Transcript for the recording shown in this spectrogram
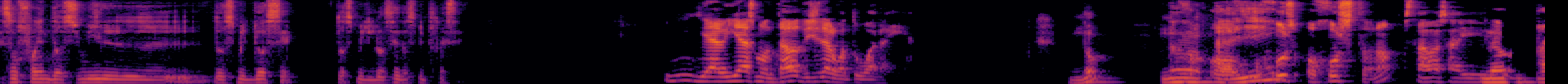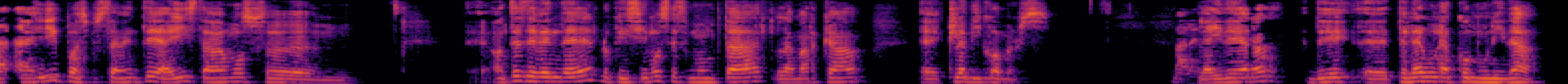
eso fue en 2012, 2012, 2013. ¿Y ya habías montado Digital One to One ahí? No, no, o, ahí... O, justo, ¿no? Estabas ahí... No, ahí, pues justamente ahí estábamos... Em, antes de vender, lo que hicimos es montar la marca eh, Club E-Commerce. Vale. La idea era de eh, tener una comunidad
